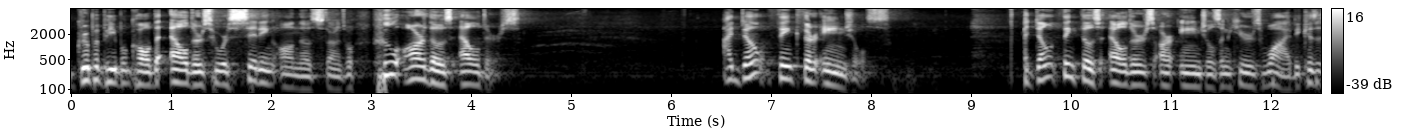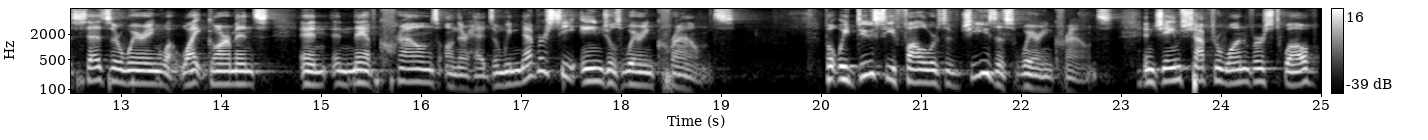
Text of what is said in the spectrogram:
a group of people called the elders who are sitting on those thrones. Well, who are those elders? I don't think they're angels. I don't think those elders are angels, and here's why. Because it says they're wearing what? White garments, and, and they have crowns on their heads. And we never see angels wearing crowns. But we do see followers of Jesus wearing crowns. In James chapter 1, verse 12,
